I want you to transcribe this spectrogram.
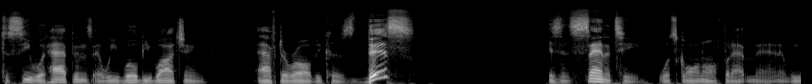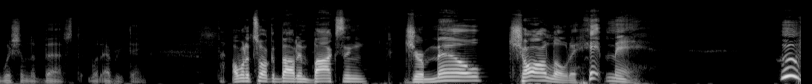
to see what happens, and we will be watching after all because this is insanity what's going on for that man, and we wish him the best with everything. I want to talk about in boxing Jermell Charlo, the hitman. Whew,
